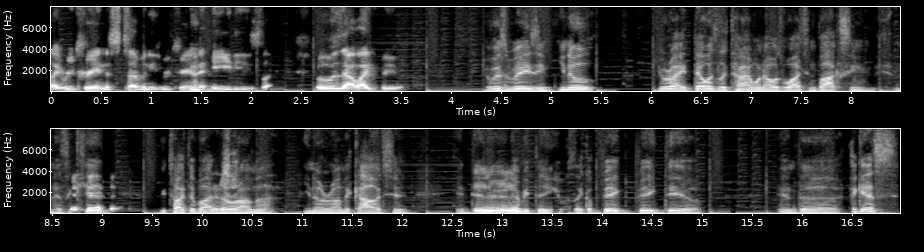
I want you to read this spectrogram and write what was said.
like recreating the '70s, recreating the '80s? Like, what was that like for you? It was amazing. You know, you're right. That was the time when I was watching boxing, and as a kid, we talked about it around the you know around the couch and and dinner mm-hmm. and everything. It was like a big, big deal. And uh, I guess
